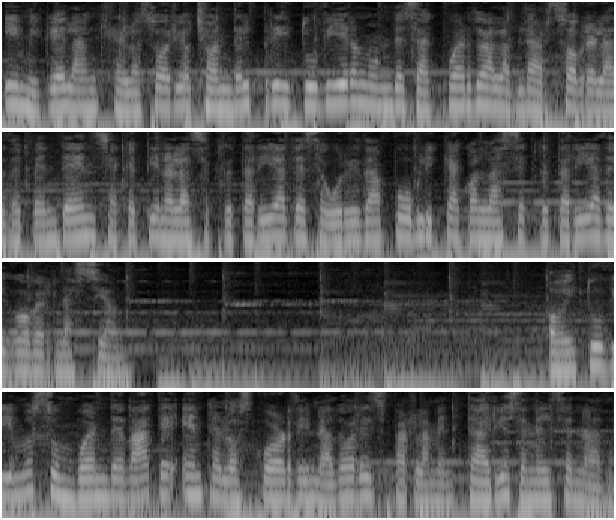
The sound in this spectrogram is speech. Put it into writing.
y Miguel Ángel Osorio Chón del PRI tuvieron un desacuerdo al hablar sobre la dependencia que tiene la Secretaría de Seguridad Pública con la Secretaría de Gobernación. Hoy tuvimos un buen debate entre los coordinadores parlamentarios en el Senado.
